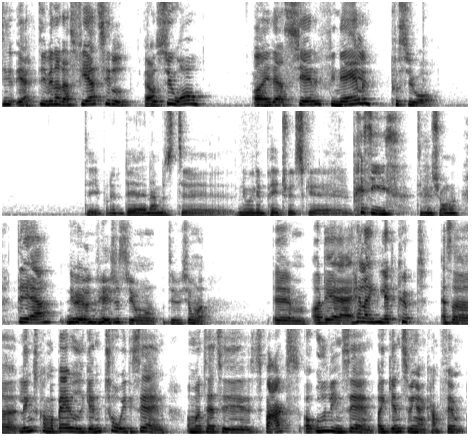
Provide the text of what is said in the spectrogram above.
De, ja, de vinder deres fjerde titel Ja. på syv år, og Ja. i deres 6. finale på syv år. Det er imponerende. Det er nærmest uh, New England Patriots uh, Præcis. dimensioner. Det er New England Patriots divisioner. Øhm, og det er heller ikke let købt. Altså, Lynx kommer bagud igen 2-1 i serien, og må tage til Sparks og udligne serien, og igen svinger en kamp 5.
